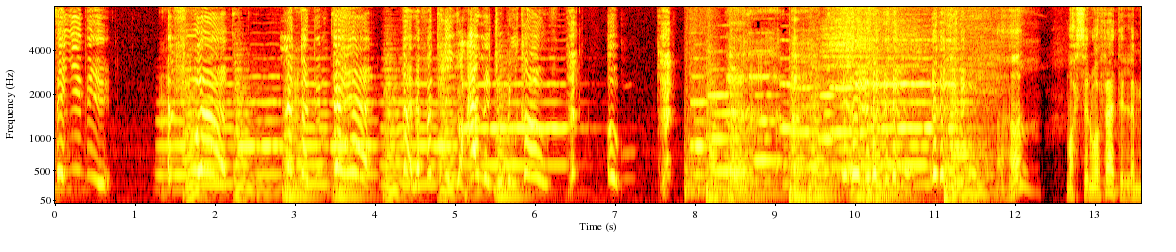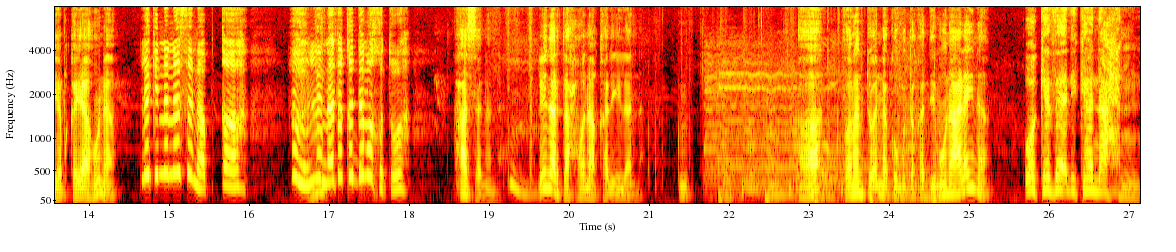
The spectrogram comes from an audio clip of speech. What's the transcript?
سيدي الفواق لقد انتهى قال فتحي يعالج بالخوف. أها محسن وفاتن لم يبقيا هنا. لكننا سنبقى. لن أتقدم خطوة. حسنا لنرتاح هنا قليلا. آه ظننت أنكم متقدمون علينا. وكذلك نحن.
